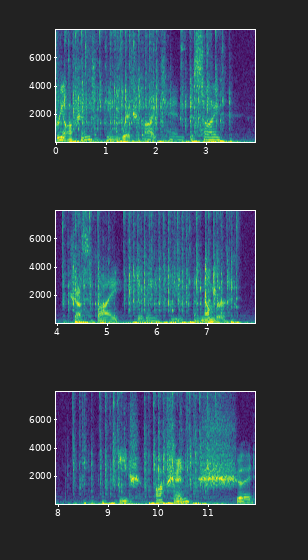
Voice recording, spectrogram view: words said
three options in which I can decide just by giving you a number. Each option should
